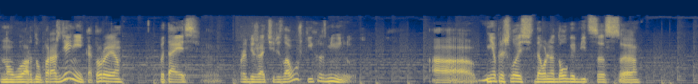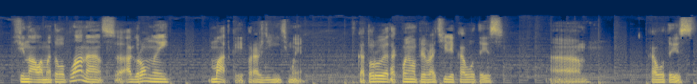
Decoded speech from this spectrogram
новую орду порождений, которые, пытаясь э, пробежать через ловушки, их разминируют. Э, мне пришлось довольно долго биться с э, финалом этого плана, с огромной маткой порождений тьмы, которую, я так понял, превратили кого-то из э, кого-то из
